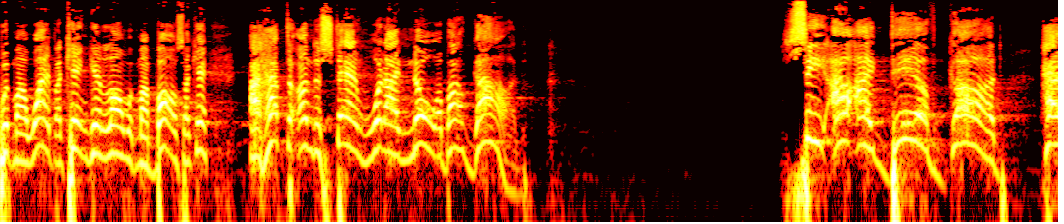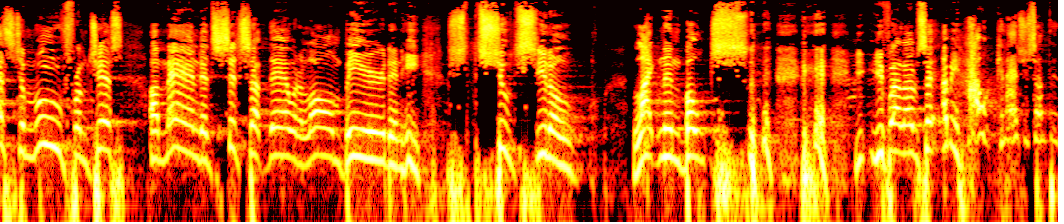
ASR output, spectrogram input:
with my wife, I can't get along with my boss, I can't, I have to understand what I know about God. See, our idea of God has to move from just a man that sits up there with a long beard and he shoots, you know, lightning bolts. you, you follow what I'm saying? I mean, how can I ask you something?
